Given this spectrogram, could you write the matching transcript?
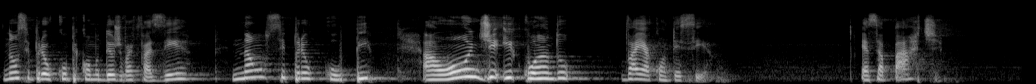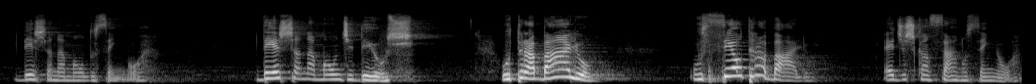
Não se preocupe como Deus vai fazer, não se preocupe aonde e quando vai acontecer. Essa parte, deixa na mão do Senhor. Deixa na mão de Deus. O trabalho, o seu trabalho, é descansar no Senhor.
